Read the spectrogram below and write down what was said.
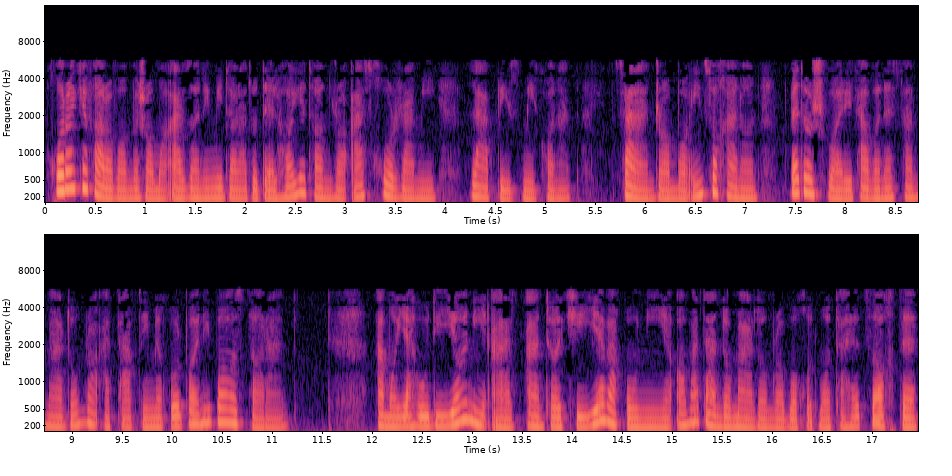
خوراک فراوان به شما ارزانی میدارد و دلهایتان را از خرمی لبریز می کند سرانجام با این سخنان به دشواری توانستند مردم را از تقدیم قربانی باز دارند اما یهودیانی از انتاکیه و قونیه آمدند و مردم را با خود متحد ساخته.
